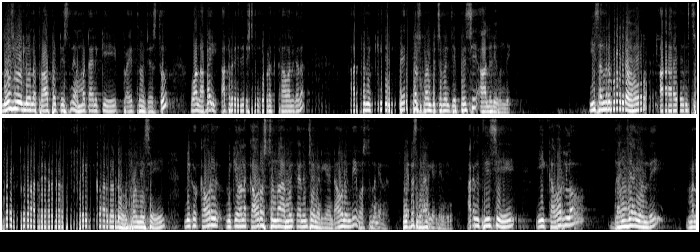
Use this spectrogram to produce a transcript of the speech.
నూజివీడులో ఉన్న ప్రాపర్టీస్ని అమ్మటానికి ప్రయత్నం చేస్తూ వాళ్ళ అబ్బాయి ఆథరైజేషన్ కూడా కావాలి కదా? అతనికి పేపర్స్ పంపించమని చెప్పేసి ఆల్రెడీ ఉంది. ఈ సందర్భంలో ఆ ఇన్స్పెక్టర్ ఫేక్ కాలర్డు ఫోన్ చేసి మీకు కవర్ మీకు ఏమైనా కవర్ వస్తుందా? అమెరికా నుంచి అని అడిగాడు అవునండి వస్తుందని అన్నాడు మీ అడ్రస్ ఇదేనా అని అడిగాను తీసి ఈ కవర్లో గంజాయి ఉంది మన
